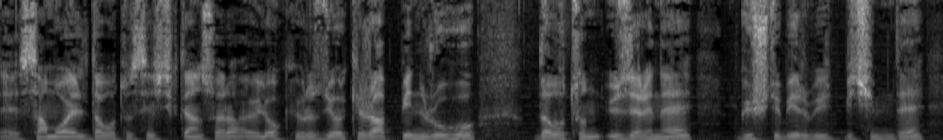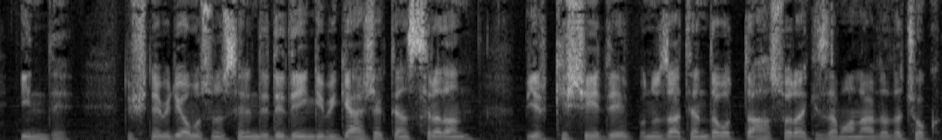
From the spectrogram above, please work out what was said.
E, Samuel Davut'u seçtikten sonra öyle okuyoruz. Diyor ki Rabbin ruhu Davut'un üzerine güçlü bir, bir biçimde indi. Düşünebiliyor musunuz? Senin de dediğin gibi gerçekten sıradan bir kişiydi. Bunu zaten Davut daha sonraki zamanlarda da çok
